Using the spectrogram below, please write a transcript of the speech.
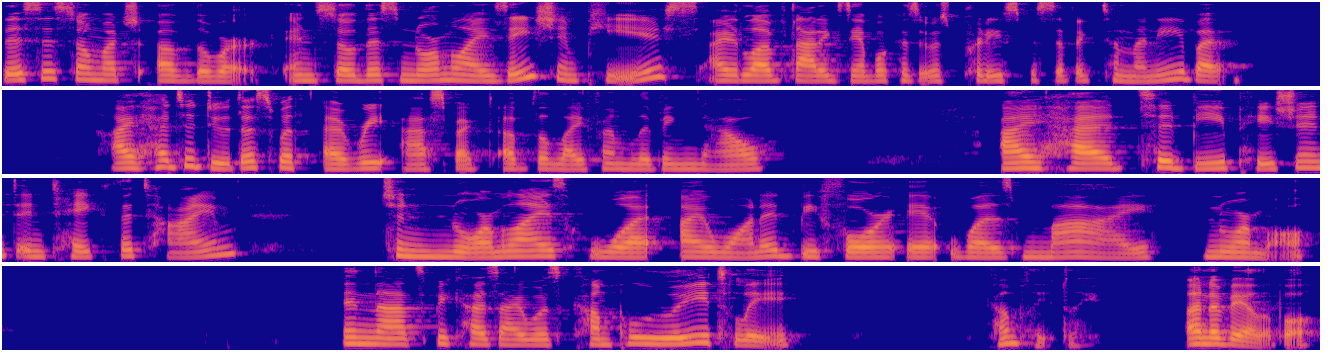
this is so much of the work. And so, this normalization piece, I love that example because it was pretty specific to money, but I had to do this with every aspect of the life I'm living now. I had to be patient and take the time to normalize what I wanted before it was my normal. And that's because I was completely, completely unavailable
